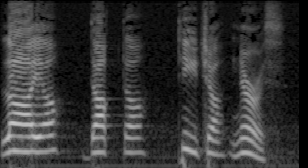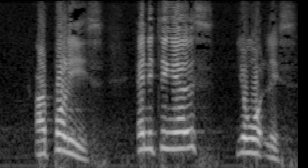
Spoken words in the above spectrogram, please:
lawyer, doctor, teacher, nurse, or police. Anything else, you're worthless.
